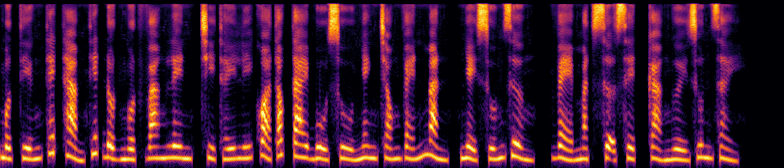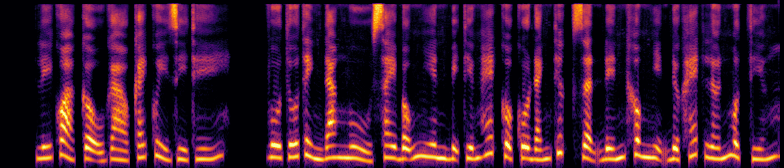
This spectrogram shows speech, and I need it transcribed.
một tiếng thét thảm thiết đột ngột vang lên, chỉ thấy Lý Quả tóc tai bù xù nhanh chóng vén màn, nhảy xuống giường, vẻ mặt sợ sệt cả người run rẩy. Lý Quả cậu gào cái quỷ gì thế? Vô Tú Tình đang ngủ say bỗng nhiên bị tiếng hét của cô đánh thức giận đến không nhịn được hét lớn một tiếng.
